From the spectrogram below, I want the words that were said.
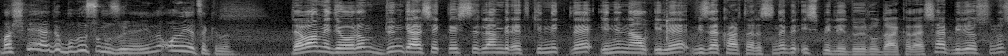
başka yerde bulursunuz o yayını. Oraya takılın. Devam ediyorum. Dün gerçekleştirilen bir etkinlikle İninal ile Visa Kart arasında bir işbirliği duyuruldu arkadaşlar. Biliyorsunuz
